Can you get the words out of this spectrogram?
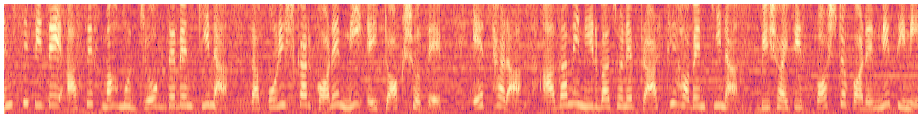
এনসিপিতে আসিফ মাহমুদ যোগ দেবেন কিনা তা পরিষ্কার করেননি এই টক শোতে। এছাড়া আগামী নির্বাচনে প্রার্থী হবেন কিনা বিষয়টি স্পষ্ট করেননি তিনি।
